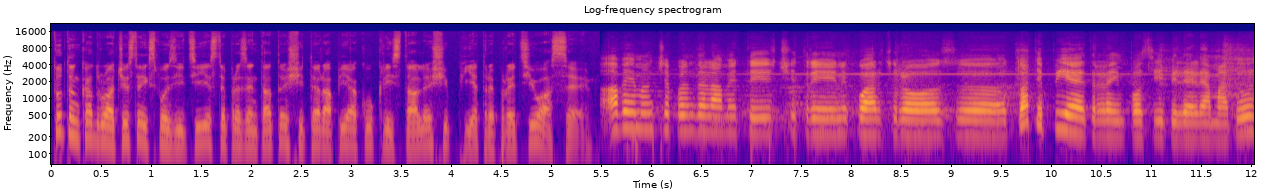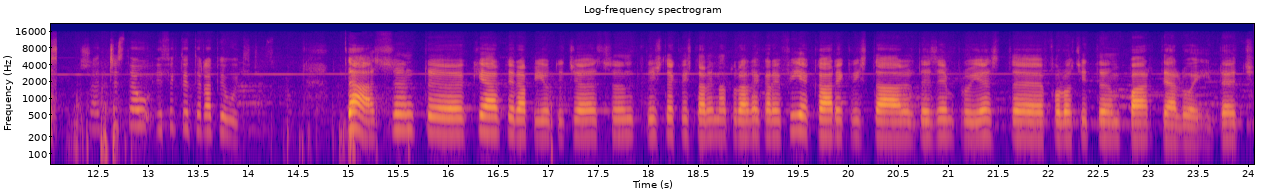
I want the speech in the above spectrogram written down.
Tot în cadrul acestei expoziții este prezentată și terapia cu cristale și pietre prețioase. Avem începând de la metești, citrin, cuarț roz, toate pietrele imposibile le-am adus. Și acestea au efecte terapeutice. Da, sunt uh, chiar terapeutice, sunt niște cristale naturale care fiecare cristal, de exemplu, este folosit în partea lui. Deci,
